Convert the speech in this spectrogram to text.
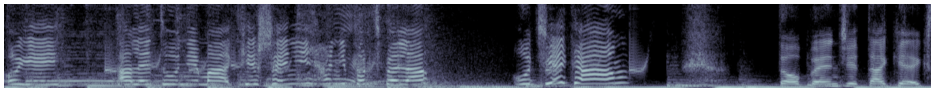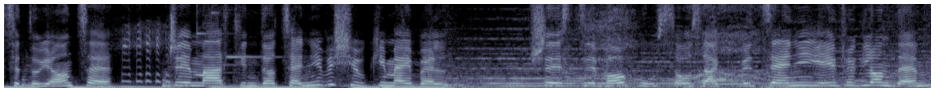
Ojej, ale tu nie ma kieszeni ani portfela. Uciekam! To będzie takie ekscytujące. Czy Martin doceni wysiłki Mabel? Wszyscy wokół są zachwyceni jej wyglądem.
